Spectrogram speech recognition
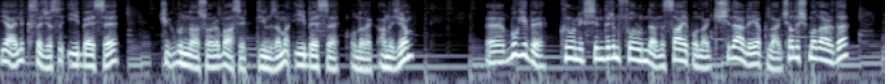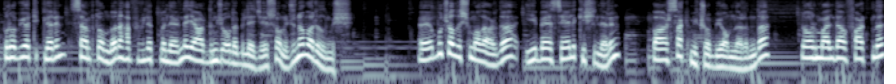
yani kısacası IBS. Çünkü bundan sonra bahsettiğim zaman IBS olarak anacağım. Ee, bu gibi kronik sindirim sorunlarına sahip olan kişilerle yapılan çalışmalarda probiyotiklerin semptomları hafifletmelerine yardımcı olabileceği sonucuna varılmış. Ee, bu çalışmalarda IBS'li kişilerin bağırsak mikrobiyomlarında normalden farklı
